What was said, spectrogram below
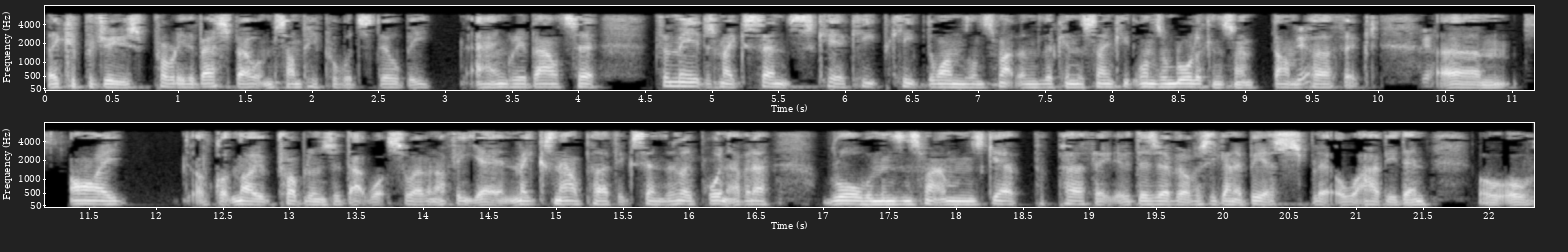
they could produce probably the best belt, and some people would still be angry about it. For me, it just makes sense. Keep keep keep the ones on SmackDown looking the same. Keep the ones on Raw looking the same. Done Yeah. perfect. Yeah. Um, I I've got no problems with that whatsoever, and I think yeah, it makes now perfect sense. There's no point having a Raw women's and SmackDown women's get p- perfect. If there's ever obviously going to be a split or what have you, then or, or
